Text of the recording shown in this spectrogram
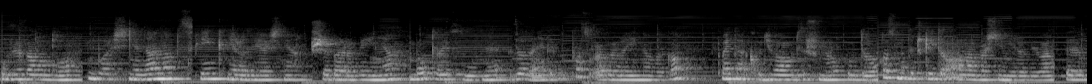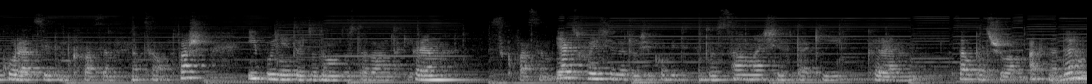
używam go właśnie na noc. Pięknie rozjaśnia przebarwienia, bo to jest główne zadanie tego kwasu azaleinowego. Pamiętam, jak chodziłam w zeszłym roku do kosmetyczki, to ona właśnie mi robiła y, kurację tym kwasem na całą twarz. I później też do domu dostawałam taki krem z kwasem. Jak słuchajcie, zaczął się COVID, to sama się w taki krem zaopatrzyłam. Acne Derm,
